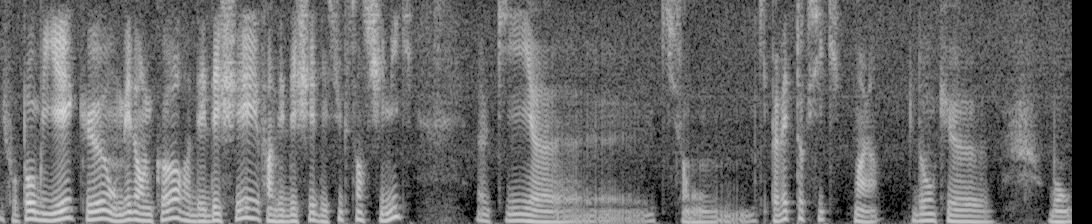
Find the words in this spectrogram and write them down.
il faut pas oublier qu'on met dans le corps des déchets, enfin des déchets, des substances chimiques euh, qui, qui, sont, qui peuvent être toxiques. Voilà. Donc, bon.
